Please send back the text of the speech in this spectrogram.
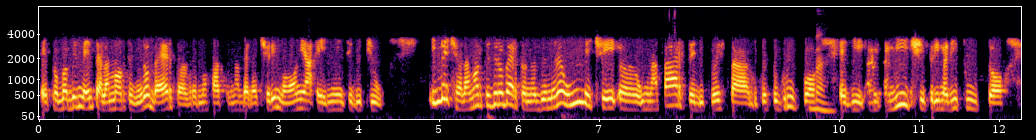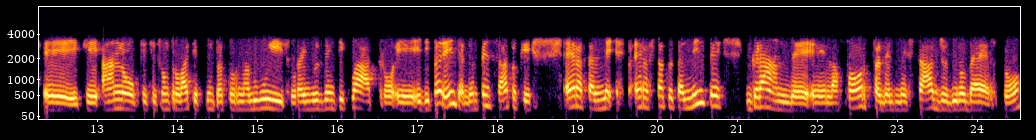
eh, probabilmente alla morte di Roberto avremmo fatto una bella cerimonia e niente di più. Invece alla morte di Roberto nel 2011 eh, una parte di, questa, di questo gruppo eh, di amici prima di tutto eh, che, hanno, che, si sono trovati appunto attorno a lui su Rai News 24 e, e di parenti abbiamo pensato che era, talme, era stato talmente grande eh, la forza del messaggio di Roberto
